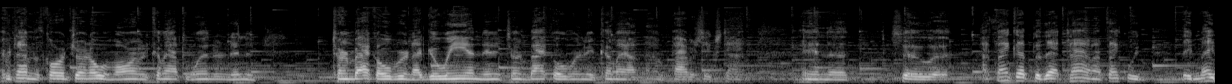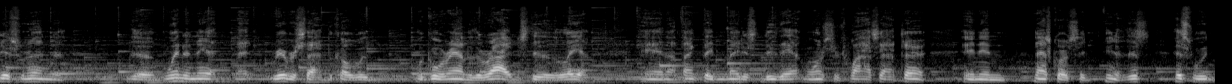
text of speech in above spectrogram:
every time the car would turn over, my arm would come out the window, and then it turn back over, and I'd go in, and then it turned back over, and it'd come out uh, five or six times. And uh, so uh, I think up to that time, I think we they'd made us run the, the window net at Riverside because we would go around to the right instead of the left. And I think they made us do that once or twice out there. And then NASCAR said, you know, this this would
